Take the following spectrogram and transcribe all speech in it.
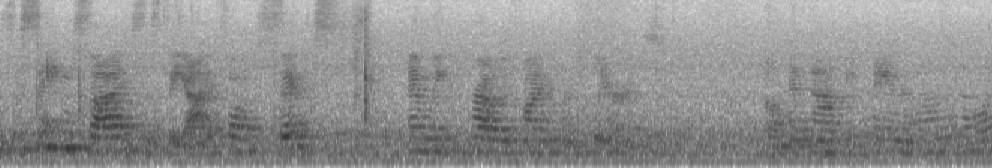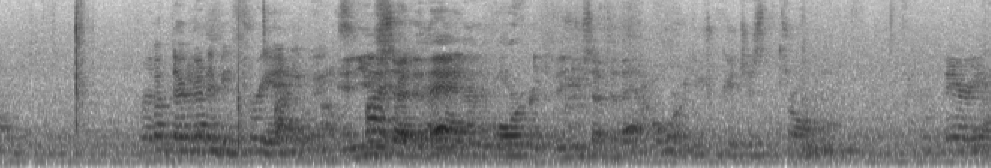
is the same size as the iPhone 6, and we could probably find them on clearance and not be paying an arm and a leg. But they're gonna be the free case. anyway. and you said to that, or, then you said to that, or you could just throw them. There you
